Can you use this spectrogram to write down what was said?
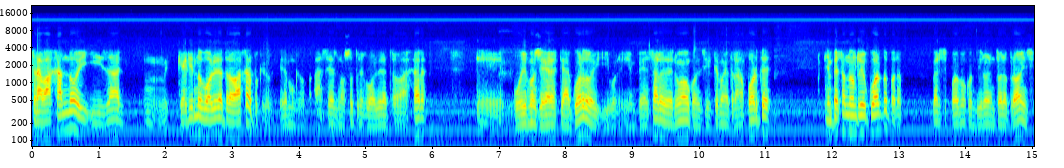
trabajando y ya queriendo volver a trabajar, porque lo que queremos hacer nosotros es volver a trabajar, eh, pudimos llegar a este acuerdo y, bueno, y empezar de nuevo con el sistema de transporte, empezando en Río Cuarto para ver si podemos continuar en toda la provincia.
